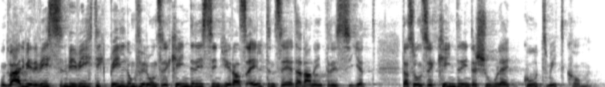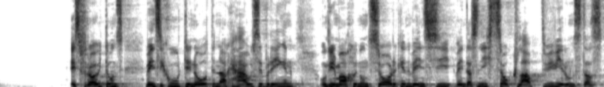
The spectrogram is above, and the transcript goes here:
Und weil wir wissen, wie wichtig Bildung für unsere Kinder ist, sind wir als Eltern sehr daran interessiert, dass unsere Kinder in der Schule gut mitkommen. Es freut uns, wenn sie gute Noten nach Hause bringen und wir machen uns Sorgen, wenn, sie, wenn das nicht so klappt, wie wir uns das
